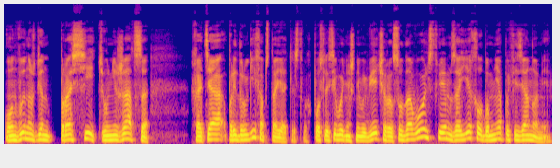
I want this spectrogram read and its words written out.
Он вынужден просить, унижаться, хотя при других обстоятельствах после сегодняшнего вечера с удовольствием заехал бы мне по физиономии.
